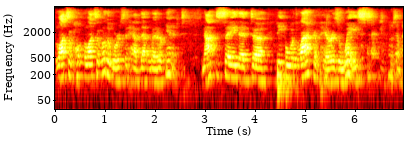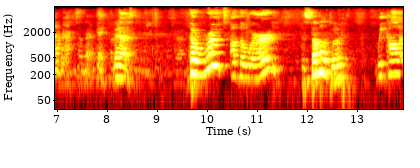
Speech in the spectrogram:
lots of lots of other words that have that letter in it. Not to say that uh, people with lack of hair is a waste or something. like. Okay, but no, the root of the word the stam van het woord, we call it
